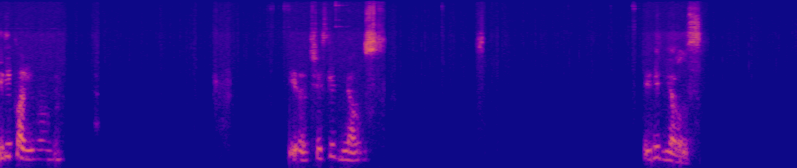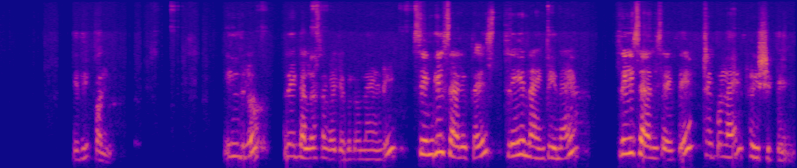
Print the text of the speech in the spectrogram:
ఇది పళ్ళు ఇది వచ్చేసి బ్లౌజ్. ఇది బ్లౌజ్ ఇది పళ్ళు. ఇందులో త్రీ కలర్స్ అవైలబుల్ ఉన్నాయండి. Single sari price three ninety nine three saris అయితే triple nine free shipping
